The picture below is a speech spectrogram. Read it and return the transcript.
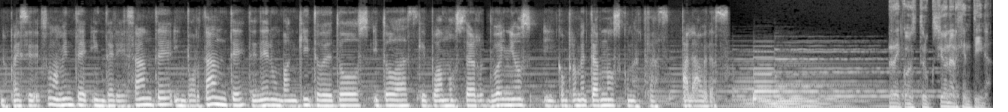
Nos parece sumamente interesante, importante tener un banquito de todos y todas que podamos ser dueños y comprometernos con nuestras palabras. Reconstrucción Argentina.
